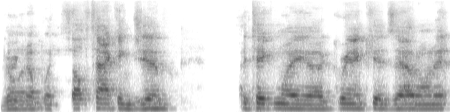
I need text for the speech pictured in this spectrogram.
Very going cool. upwind, self-tacking jib. I take my uh, grandkids out on it.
